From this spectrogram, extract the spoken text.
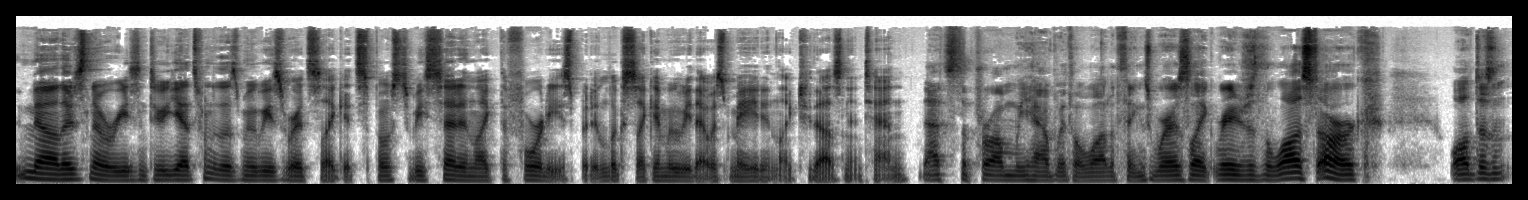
no, there's no reason to. Yeah, it's one of those movies where it's like it's supposed to be set in like the 40s, but it looks like a movie that was made in like 2010. That's the problem we have with a lot of things. Whereas like Raiders of the Lost Ark, while it doesn't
